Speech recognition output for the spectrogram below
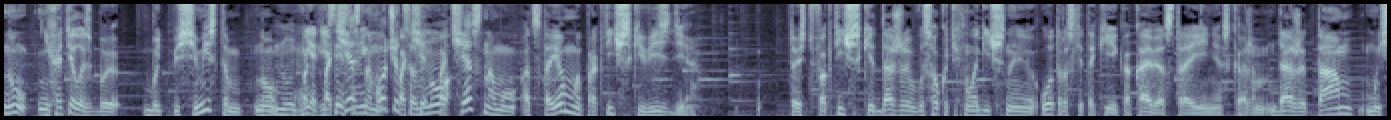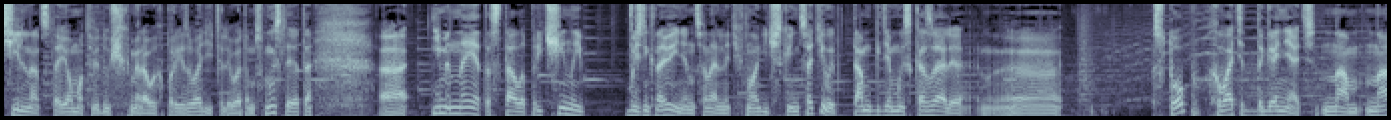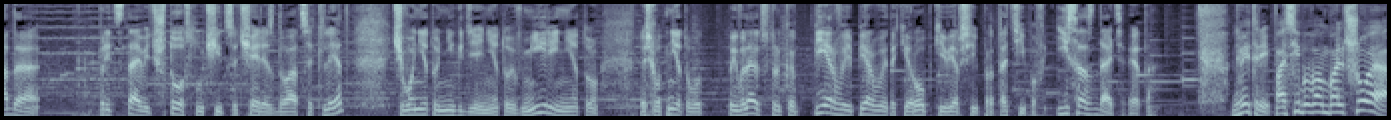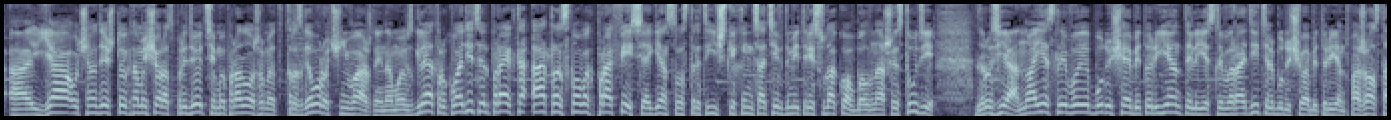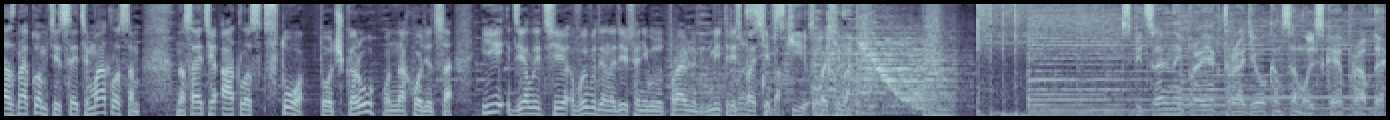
Ну, не хотелось бы быть пессимистом, но ну, по, нет, по-честному, не хочется, по, но... по-честному отстаем мы практически везде. То есть фактически даже высокотехнологичные отрасли, такие как авиастроение, скажем, даже там мы сильно отстаем от ведущих мировых производителей. В этом смысле это э, именно это стало причиной возникновения национальной технологической инициативы. Там, где мы сказали, э, стоп, хватит догонять, нам надо представить, что случится через 20 лет, чего нету нигде, нету в мире, нету... То есть вот нету, вот появляются только первые-первые такие робкие версии прототипов. И создать это – Дмитрий, спасибо вам большое. А, я очень надеюсь, что вы к нам еще раз придете. Мы продолжим этот разговор, очень важный, на мой взгляд. Руководитель проекта «Атлас новых профессий» Агентства стратегических инициатив Дмитрий Судаков был в нашей студии. Друзья, ну а если вы будущий абитуриент или если вы родитель будущего абитуриента, пожалуйста, ознакомьтесь с этим атласом на сайте atlas100.ru, он находится, и делайте выводы. Надеюсь, они будут правильными. Дмитрий, спасибо. Спасибо. Специальный проект «Радио Комсомольская правда».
